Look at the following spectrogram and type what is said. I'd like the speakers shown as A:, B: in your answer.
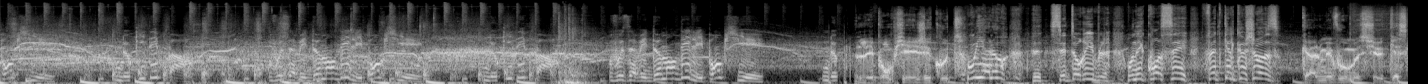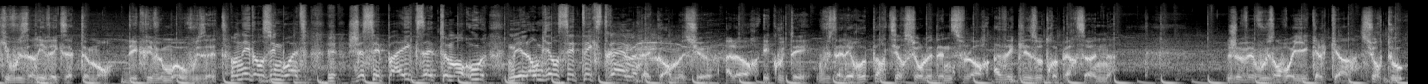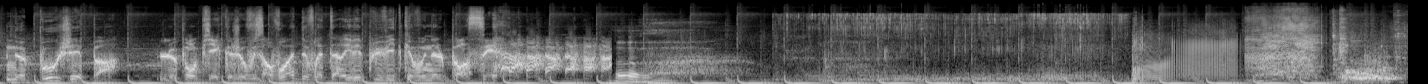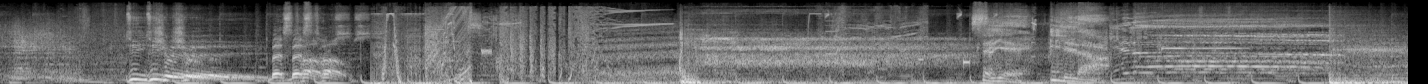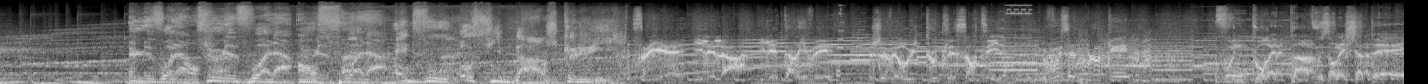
A: pompiers. Ne quittez pas. Vous avez demandé les pompiers. Ne quittez pas. Vous avez demandé les pompiers. Ne-
B: Les pompiers, j'écoute.
C: Oui, allô? C'est horrible, on est coincé, faites quelque chose
B: Calmez-vous, monsieur. Qu'est-ce qui vous arrive exactement? Décrivez-moi où vous êtes.
C: On est dans une boîte, je sais pas exactement où, mais l'ambiance est extrême
B: D'accord, monsieur. Alors, écoutez, vous allez repartir sur le dance floor avec les autres personnes. Je vais vous envoyer quelqu'un. Surtout, ne bougez pas. Le pompier que je vous envoie devrait arriver plus vite que vous ne le pensez.
D: DJ Best, House.
E: Ça y est, il est là. Il est là Le voilà enfin. Le voilà enfin. voilà. Êtes-vous aussi barge que lui?
B: Ça y est, il est là. Il est arrivé. Je verrouille toutes les sorties. Vous êtes bloqué.
F: Vous ne pourrez pas vous en échapper.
